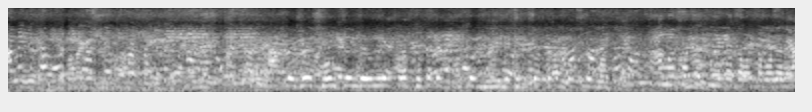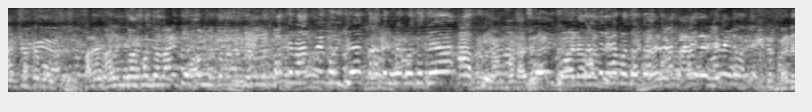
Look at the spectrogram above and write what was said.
আমি যেটা আপনি যে শুনছেন যে উনি এক লক্ষ টাকা নাই মারছে আমার সাথে কোনো কথাবার্তা বলে না, সাথে বলছে রাত্রে কইছে তাদের হেফাজতে আছে তাদের হেফাজতে বাইরে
